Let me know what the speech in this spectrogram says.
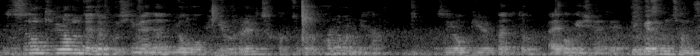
그래서 수능 킬러 문제들 보시면은 요거 비율을 적극적으로 활용합니다. 그래서 요 비율까지도 알고 계셔야 돼요. 요게 3점수.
